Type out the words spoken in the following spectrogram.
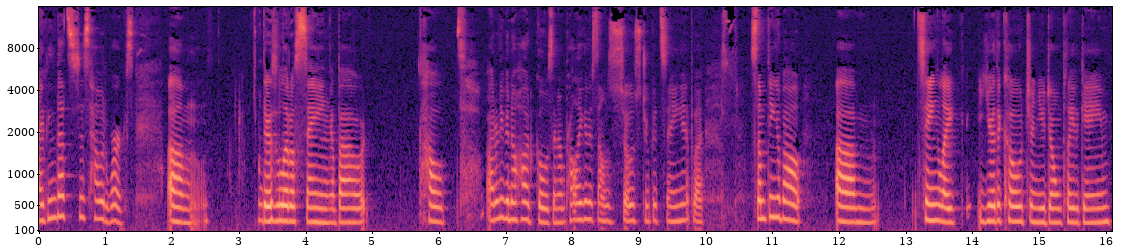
I think that's just how it works. Um, there's a little saying about how I don't even know how it goes, and I'm probably gonna sound so stupid saying it, but something about um, saying like you're the coach and you don't play the game,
